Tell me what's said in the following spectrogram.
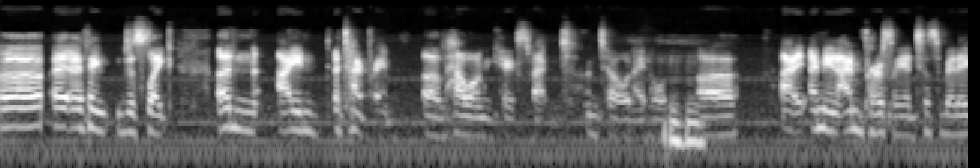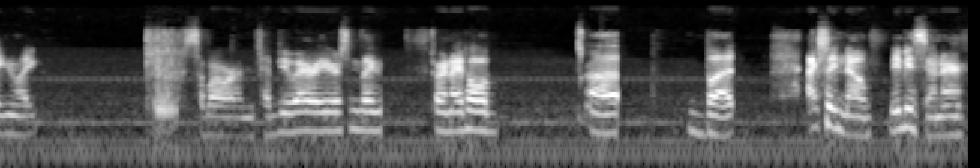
uh, I, I think just like an I a time frame of how long we can expect until Nighthold. Mhm. Uh, I I mean I'm personally anticipating like somewhere in February or something for Nighthold. Uh, but actually no, maybe sooner.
